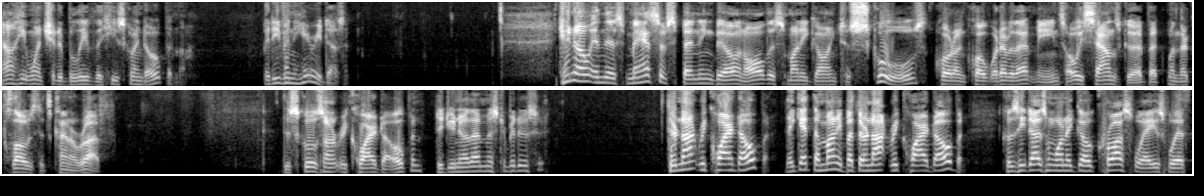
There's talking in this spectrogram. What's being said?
Now he wants you to believe that he's going to open them. But even here he doesn't. Do you know in this massive spending bill and all this money going to schools, quote unquote, whatever that means, always sounds good, but when they're closed, it's kind of rough. The schools aren't required to open. Did you know that, Mr. Producer? They're not required to open. They get the money, but they're not required to open because he doesn't want to go crossways with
